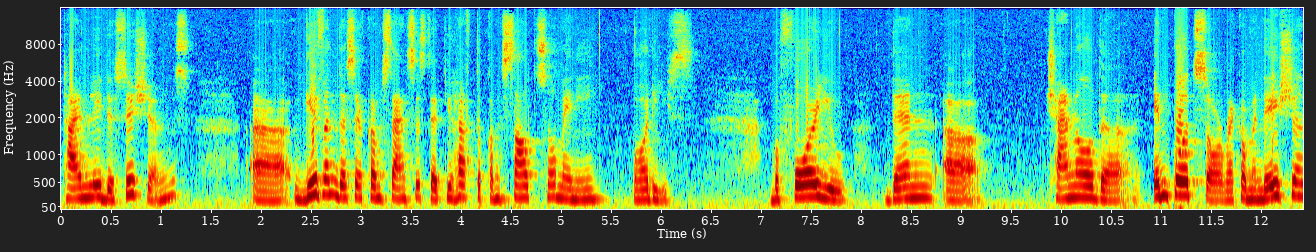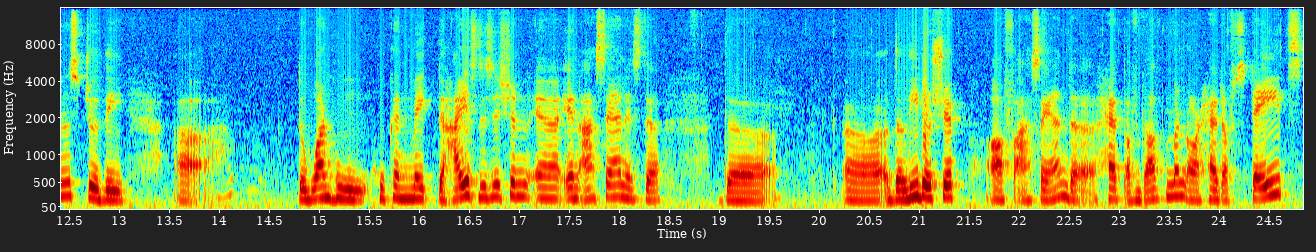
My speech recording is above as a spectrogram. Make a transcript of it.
timely decisions uh, given the circumstances that you have to consult so many bodies before you then uh, channel the inputs or recommendations to the uh, the one who, who can make the highest decision uh, in ASEAN is the the uh, the leadership of ASEAN, the head of government or head of states,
